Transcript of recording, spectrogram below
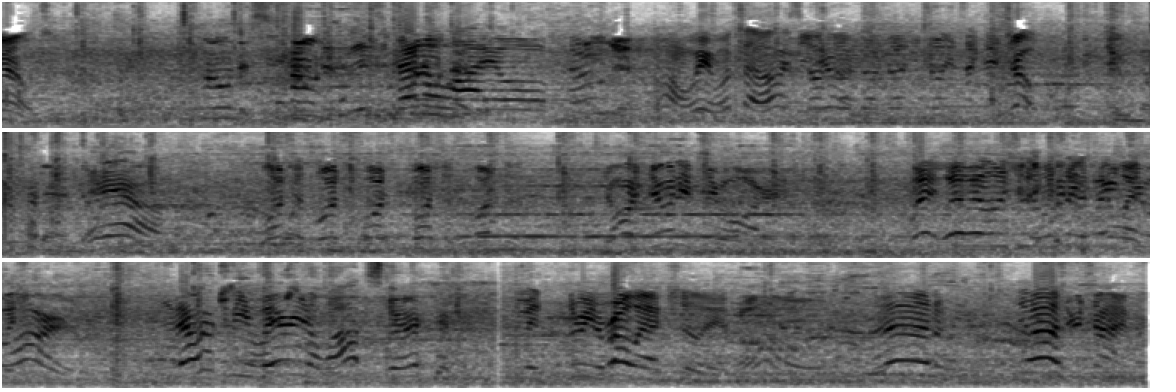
count. Pound it, pound it. It's been a while. Pound it. Oh, wait, what the hell is he Go, go, go, go, go. It's like that joke. Damn. Watch this, watch this, watch this, watch this, watch this. You're doing it too hard. Wait, wait, wait, let me shoot You're it. Let me doing it it. way Wait, too wait. hard. That would have to be Larry the Lobster. Wait, three in a row, actually. Oh. And, yes. Two times.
